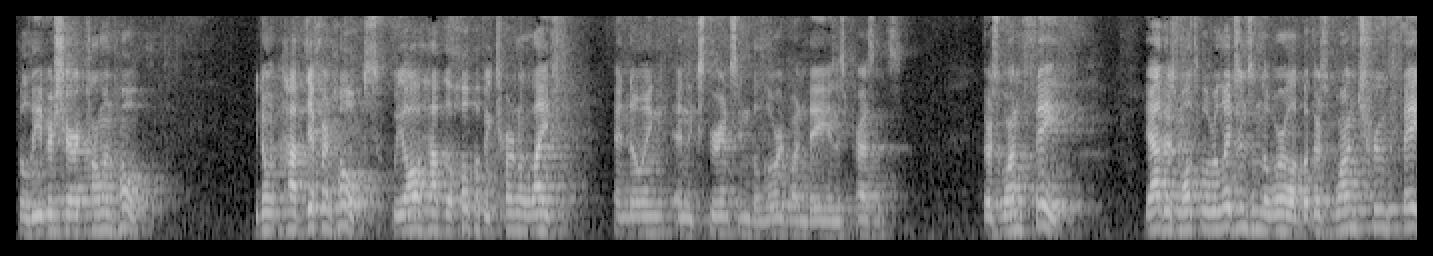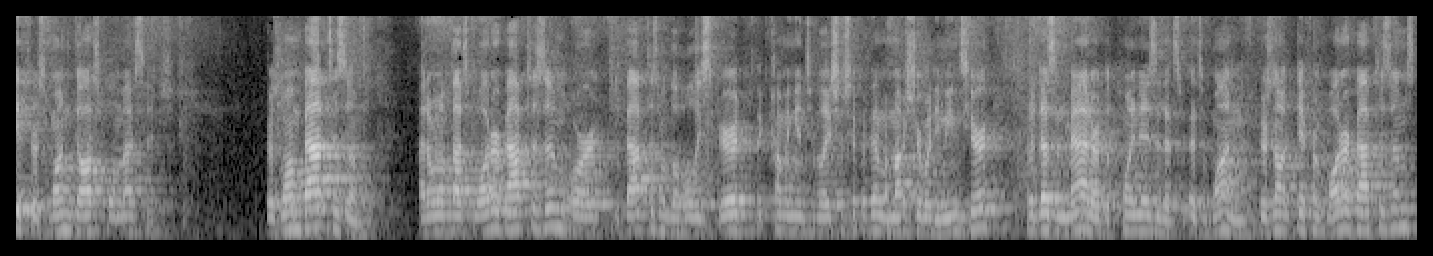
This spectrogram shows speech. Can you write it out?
Believers share a common hope. We don't have different hopes. We all have the hope of eternal life and knowing and experiencing the Lord one day in His presence. There's one faith. Yeah, there's multiple religions in the world, but there's one true faith. There's one gospel message. There's one baptism. I don't know if that's water baptism or the baptism of the Holy Spirit coming into relationship with Him. I'm not sure what he means here, but it doesn't matter. The point is that it's, it's one. There's not different water baptisms,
